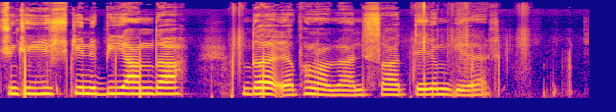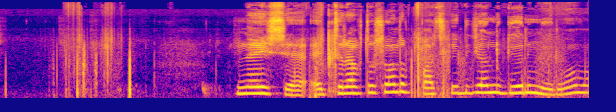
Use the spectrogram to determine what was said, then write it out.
Çünkü yüz günü bir yanda da yapamam yani saatlerim gider. Neyse etrafta şu anda başka bir canlı görmüyorum ama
